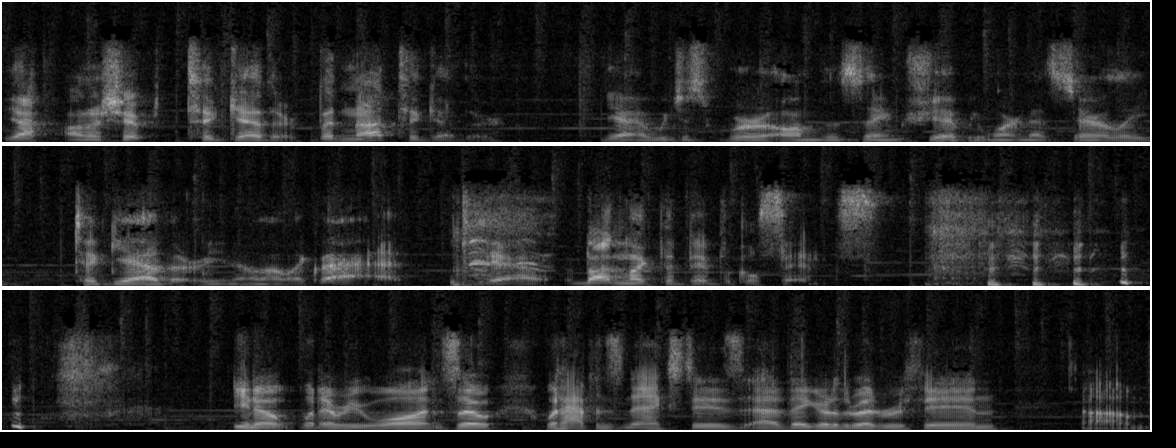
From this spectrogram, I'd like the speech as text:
Yeah, on a ship together, but not together. Yeah, we just were on the same ship. We weren't necessarily together, you know, not like that. Yeah, not in like the biblical sense. you know, whatever you want. So what happens next is uh, they go to the Red Roof Inn, um,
